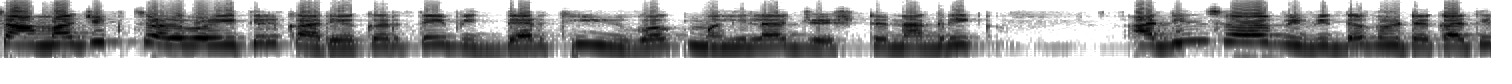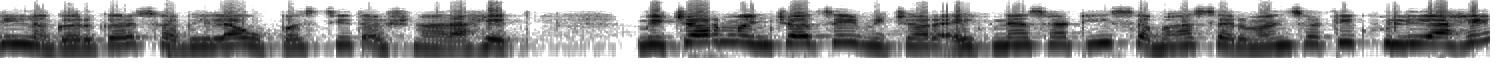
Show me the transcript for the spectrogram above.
सामाजिक चळवळीतील कार्यकर्ते विद्यार्थी युवक महिला ज्येष्ठ नागरिक आदींसह विविध घटकातील नगरकर सभेला उपस्थित असणार आहेत. विचार मंचाचे विचार ऐकण्यासाठी सभा सर्वांसाठी खुली आहे.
